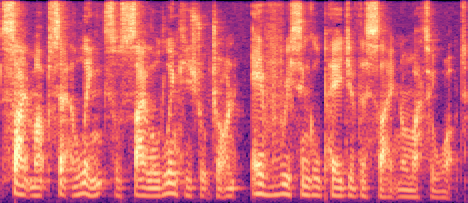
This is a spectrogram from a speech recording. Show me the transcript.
sitemap set of links or siloed linking structure on every single page of the site, no matter what.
